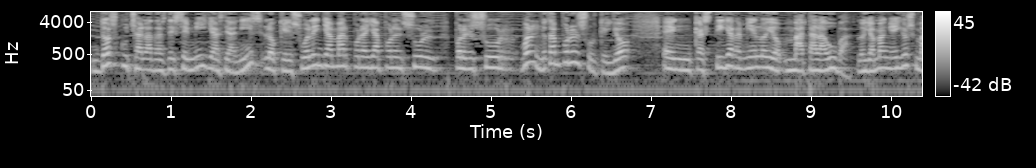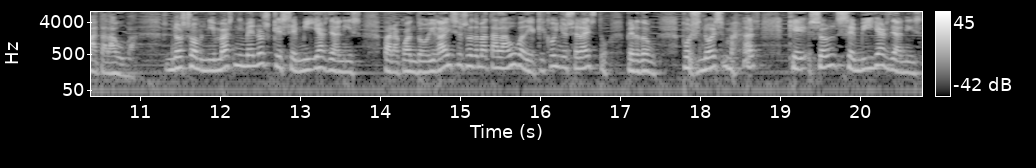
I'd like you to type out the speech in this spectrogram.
dos cucharadas de semillas de anís, lo que suelen llamar por allá por el sur, por el sur, bueno, y no tan por el sur, que yo en Castilla también lo digo, mata la uva, lo llaman ellos mata la uva. No son ni más ni menos que semillas de anís. Para cuando oigáis eso de mata la uva, de qué coño será esto, perdón, pues no es más que son semillas de anís.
